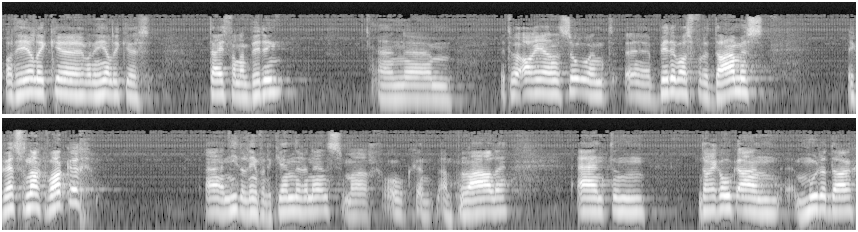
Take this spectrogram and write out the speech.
wat, heerlijk, eh, wat een heerlijke tijd van aanbidding. En um, terwijl Arjan zo aan het uh, bidden was voor de dames, ik werd vannacht wakker. Niet alleen van de kinderen eens, maar ook aan, aan het malen. En toen dacht ik ook aan moederdag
